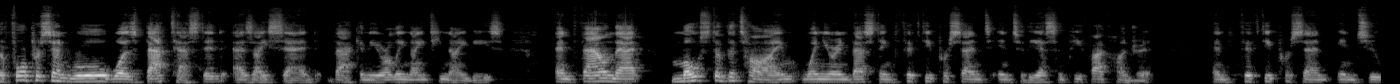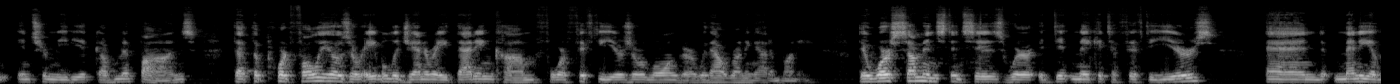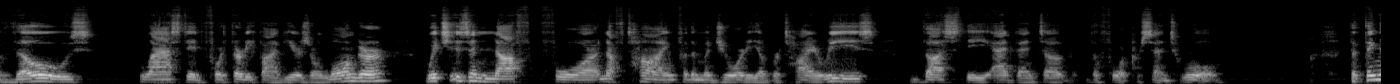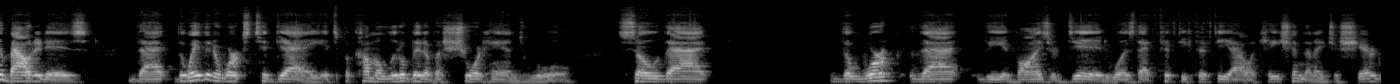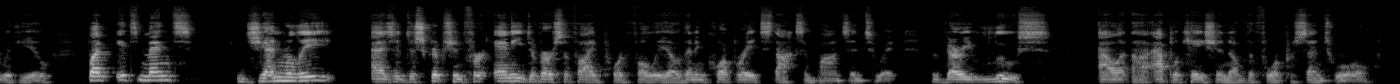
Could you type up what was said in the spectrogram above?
The 4% rule was back tested, as I said, back in the early 1990s, and found that most of the time when you're investing 50% into the S&P 500 and 50% into intermediate government bonds, that the portfolios are able to generate that income for 50 years or longer without running out of money. There were some instances where it didn't make it to 50 years, and many of those lasted for 35 years or longer, which is enough for enough time for the majority of retirees, thus the advent of the 4% rule. The thing about it is that the way that it works today, it's become a little bit of a shorthand rule so that the work that the advisor did was that 50 50 allocation that I just shared with you, but it's meant generally as a description for any diversified portfolio that incorporates stocks and bonds into it. A very loose uh, application of the 4% rule.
